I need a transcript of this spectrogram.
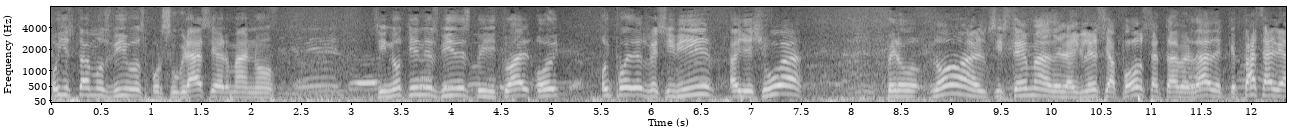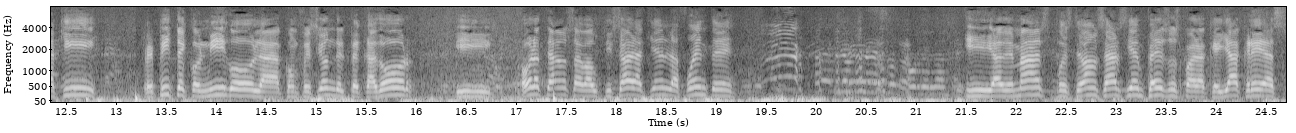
Hoy estamos vivos por su gracia, hermano. Si no tienes vida espiritual, hoy hoy puedes recibir a Yeshua, pero no al sistema de la iglesia apóstata, ¿verdad? De que pásale aquí, repite conmigo la confesión del pecador y ahora te vamos a bautizar aquí en la fuente. Y además, pues te vamos a dar 100 pesos para que ya creas.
